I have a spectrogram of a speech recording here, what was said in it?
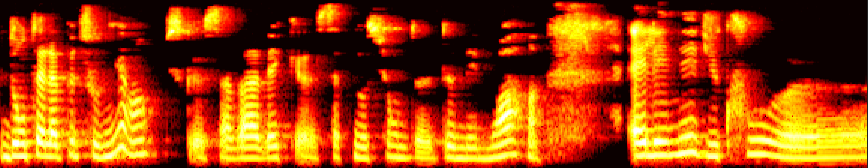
dont elle a peu de souvenirs, hein, puisque ça va avec cette notion de, de, mémoire. Elle est née du coup euh,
